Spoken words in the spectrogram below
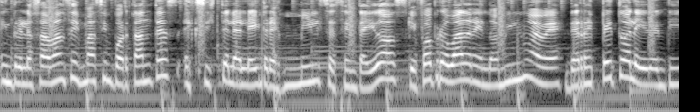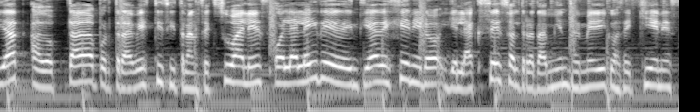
entre los avances más importantes existe la Ley 3062, que fue aprobada en el 2009 de respeto a la identidad adoptada por travestis y transexuales, o la Ley de Identidad de Género y el acceso al tratamiento de médicos de quienes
